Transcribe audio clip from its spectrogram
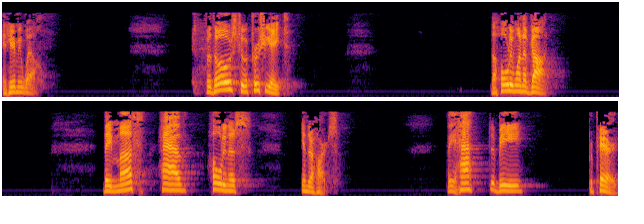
And hear me well. For those to appreciate the Holy One of God. They must have holiness in their hearts. They have to be prepared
